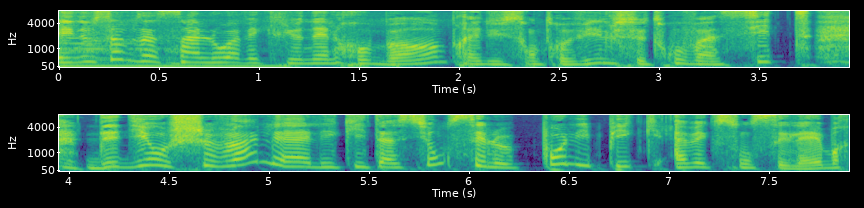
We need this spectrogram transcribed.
Et nous sommes à Saint-Lô avec Lionel Robin. Près du centre-ville se trouve un site dédié au cheval et à l'équitation. C'est le Polypic avec son célèbre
